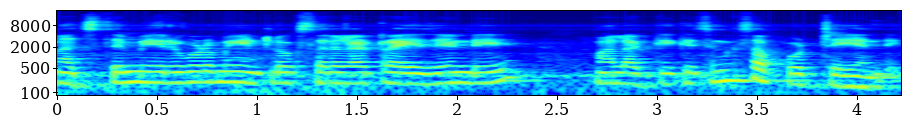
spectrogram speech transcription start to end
నచ్చితే మీరు కూడా మీ ఇంట్లో ఒకసారి ఇలా ట్రై చేయండి. మా లక్కీ కిచెన్కి సపోర్ట్ చేయండి.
